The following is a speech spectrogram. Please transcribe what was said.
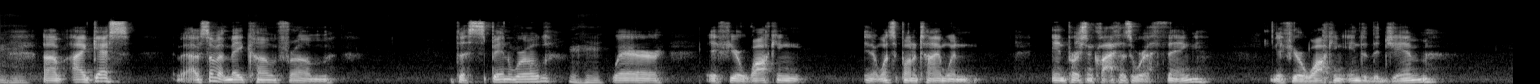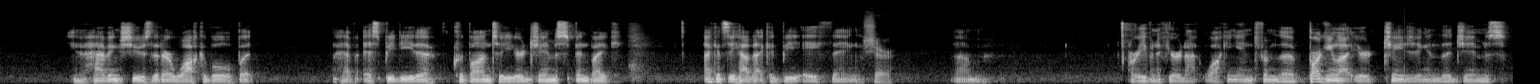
Um, I guess uh, some of it may come from the spin world, where if you're walking, you know, once upon a time when in-person classes were a thing, if you're walking into the gym, you know, having shoes that are walkable but have SPD to clip onto your gym spin bike, I could see how that could be a thing. sure. Or even if you're not walking in from the parking lot, you're changing in the gym's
